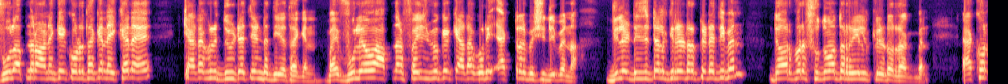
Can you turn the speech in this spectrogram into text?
ভুল আপনারা অনেকেই করে থাকেন, এখানে ক্যাটাগরি দুইটা, তিনটা দিয়ে থাকেন। ভাই, ভুলেও আপনার ফেসবুকে ক্যাটাগরি একটার বেশি দিবেন না। দিলে ডিজিটাল ক্রিয়েটর কেটে দিবেন, দেওয়ার পরে শুধুমাত্র রিল ক্রিয়েটর রাখবেন। এখন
